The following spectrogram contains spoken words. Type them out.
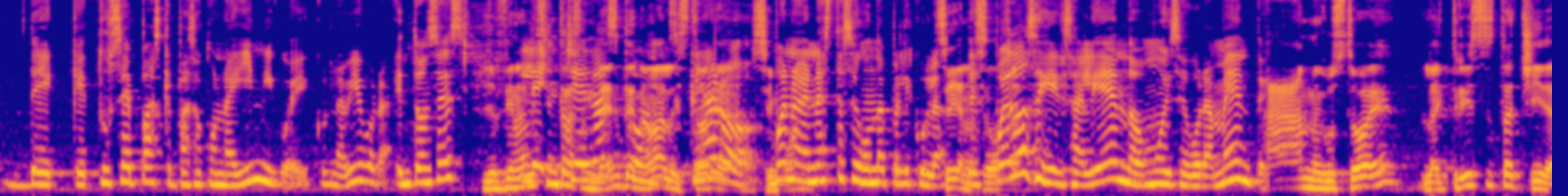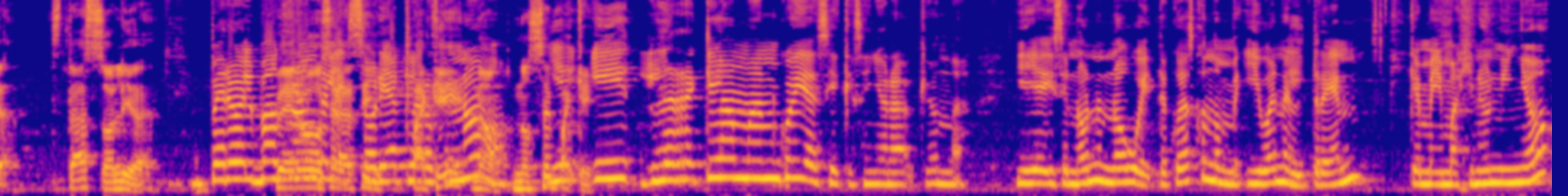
de que tú sepas qué pasó con Nagini, güey, con la víbora. Entonces, Y al final le es intrascendente, con- ¿no? a la historia. Claro, Simón. bueno, en esta segunda película. Sí, Después segunda. va a seguir saliendo, muy seguramente. Ah, me gustó, ¿eh? La actriz está chida, está sólida. Pero el background Pero, o de la sí, historia, ¿pa' claro que no. No, no sé y, pa' qué. Y le reclaman, güey, así que señora, ¿qué onda? Y ella dice, no, no, no, güey, ¿te acuerdas cuando me iba en el tren que me imaginé un niño?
